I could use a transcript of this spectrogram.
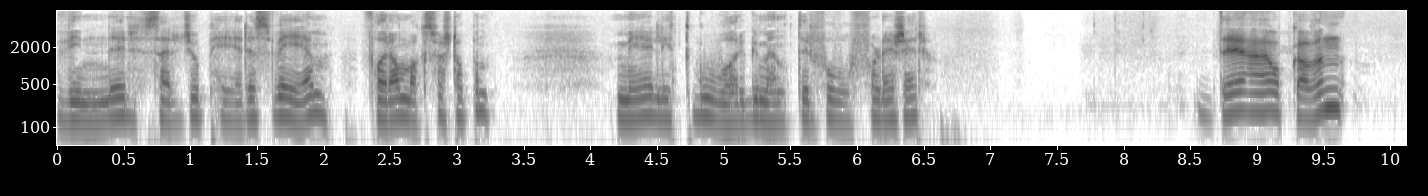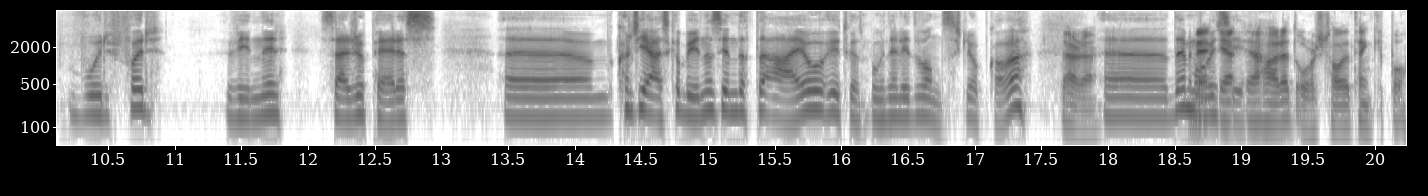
vinner Sergio Perez VM foran Max Verstappen? Med litt gode argumenter for hvorfor det skjer. Det er oppgaven. Hvorfor vinner Sergio Perez? Uh, kanskje jeg skal begynne, siden dette er jo i utgangspunktet en litt vanskelig oppgave. Det er det. Uh, det må vi si. jeg, jeg har et årstall jeg tenker på.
